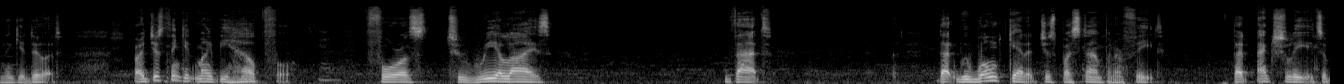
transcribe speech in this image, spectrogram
I think you do it. But I just think it might be helpful yeah. for us to realize that, that we won't get it just by stamping our feet. That actually it's a,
